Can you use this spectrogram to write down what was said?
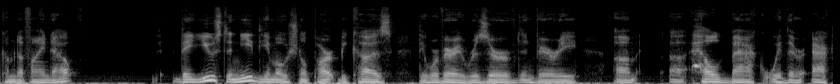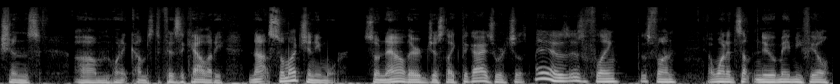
come to find out they used to need the emotional part because they were very reserved and very um, uh, held back with their actions um, when it comes to physicality. Not so much anymore. So now they're just like the guys where it's just hey, it was, it was a fling. It was fun. I wanted something new. Made me feel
